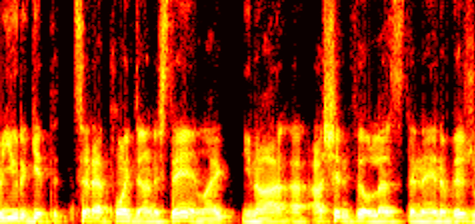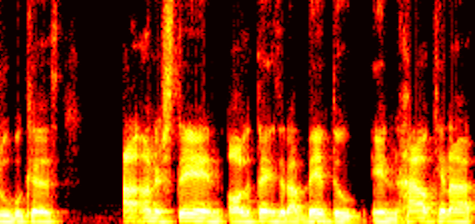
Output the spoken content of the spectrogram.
for you to get to, that point to understand. Like, you know, I, I I shouldn't feel less than the individual because I understand all the things that I've been through and how can I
